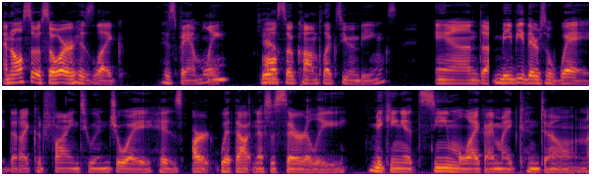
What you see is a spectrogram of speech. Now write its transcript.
And also so are his like his family, Yeah. also complex human beings. And uh, maybe there's a way that I could find to enjoy his art without necessarily making it seem like I might condone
